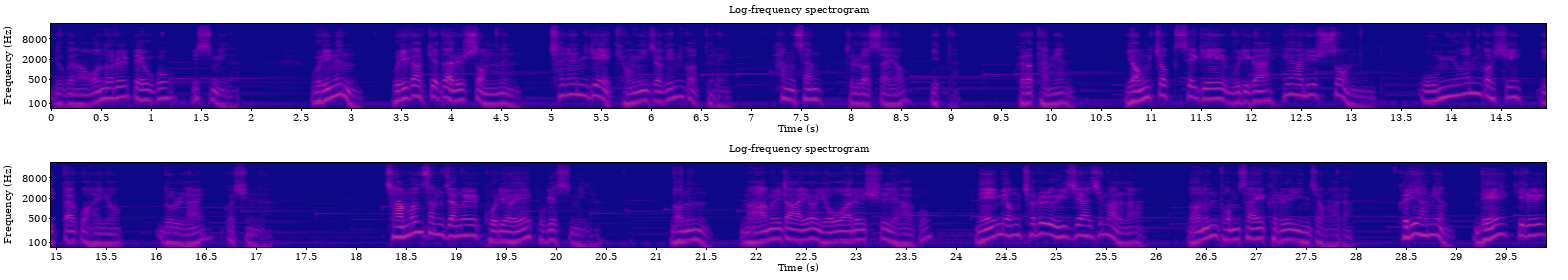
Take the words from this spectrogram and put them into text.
누구나 언어를 배우고 있습니다. 우리는 우리가 깨달을 수 없는 천연계의 경이적인 것들에 항상 둘러싸여 있다. 그렇다면 영적 세계에 우리가 헤아릴 수 없는 오묘한 것이 있다고 하여 놀랄 것인가? 잠언 3장을 고려해 보겠습니다. 너는 마음을 다하여 여호와를 신뢰하고 내 명철을 의지하지 말라. 너는 범사의 그를 인정하라. 그리하면 내 길을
